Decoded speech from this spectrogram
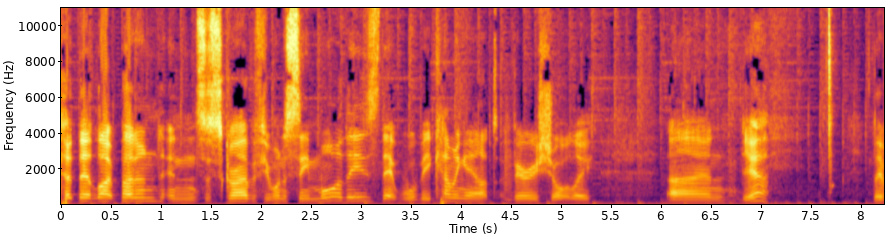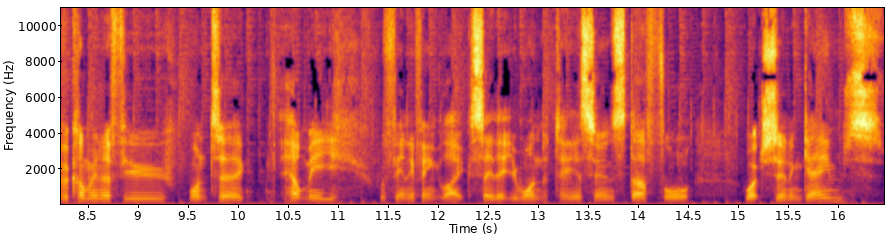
hit that like button and subscribe if you want to see more of these that will be coming out very shortly. And yeah, leave a comment if you want to help me with anything, like say that you want to hear certain stuff or watch certain games,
